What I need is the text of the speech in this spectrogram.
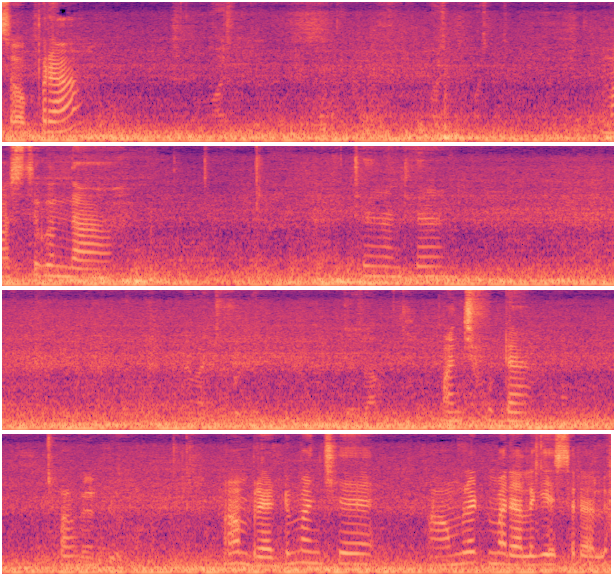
సూపరా? మస్తుగా ఉందా చూడండి మంచి ఫుడ్డా? బ్రెడ్ మంచి. ఆమ్లెట్ మరి ఎలాగేస్తారు వాళ్ళు.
